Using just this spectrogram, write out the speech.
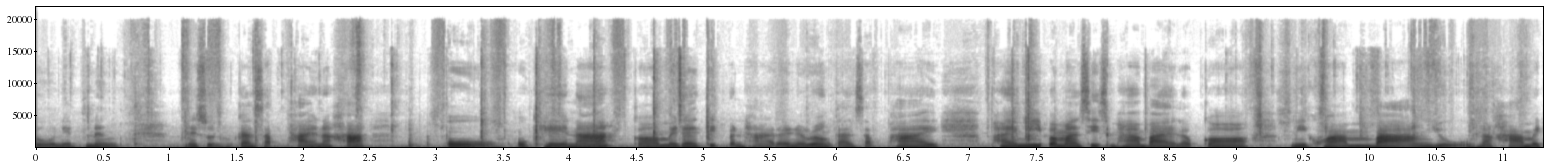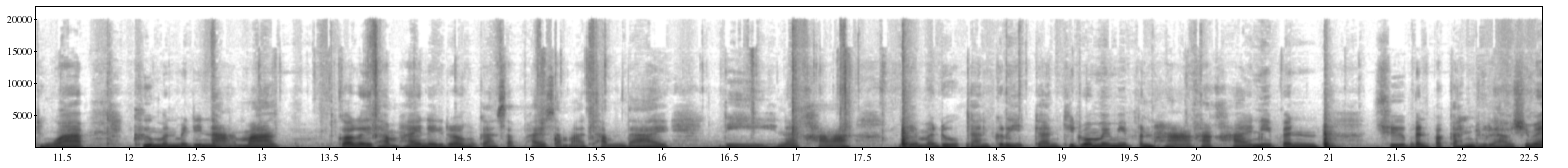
ดูนิดนึง ในส่วนของการสับไพ่นะคะ โอ้โอเคนะ ก็ไม่ได้ติดปัญหาอะไรในเรื่องของการสับไพ่ ไพ่มีประมาณ 45 ใบแล้วก็มีความบางอยู่นะคะ หมายถึงว่า คือมันไม่ได้หนามาก ก็เลยทำให้ในเรื่องของการสับไพ่สามารถทำได้ดีนะคะ เดี๋ยวมาดูการกรีดกันคิดว่าไม่มีปัญหาค่ะค่ายนี้เป็นชื่อเป็นประกันอยู่แล้วใช่ไหม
